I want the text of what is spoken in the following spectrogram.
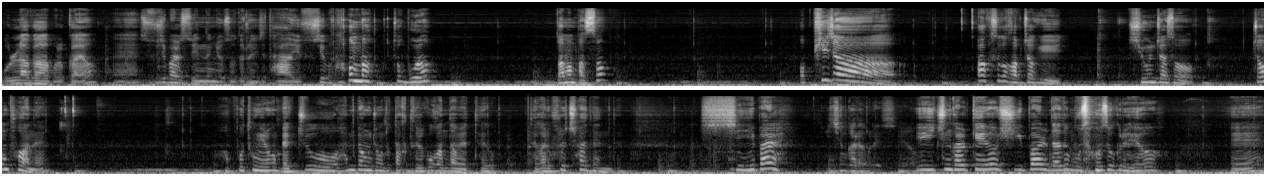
올라가 볼까요? 예, 수집할 수 있는 요소들은 이제 다 수집을. 엄마, 저 뭐야? 나만 봤어? 어 피자 박스가 갑자기 지 혼자서 점프하네. 아, 보통 이런 거 맥주 한 병 정도 딱 들고 간 다음에 대, 대가리 후려쳐야 되는데 씨발 2층 가라 그랬어요. 이 2층 갈게요 씨발 나도 무서워서 그래요 예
